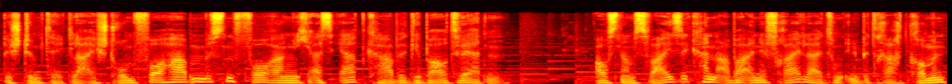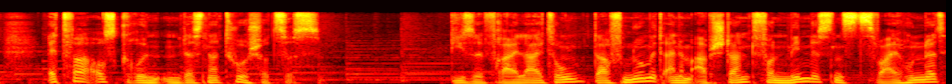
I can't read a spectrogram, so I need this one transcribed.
Bestimmte Gleichstromvorhaben müssen vorrangig als Erdkabel gebaut werden. Ausnahmsweise kann aber eine Freileitung in Betracht kommen, etwa aus Gründen des Naturschutzes. Diese Freileitung darf nur mit einem Abstand von mindestens 200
